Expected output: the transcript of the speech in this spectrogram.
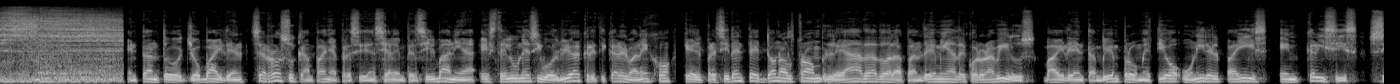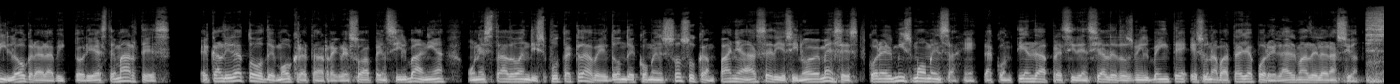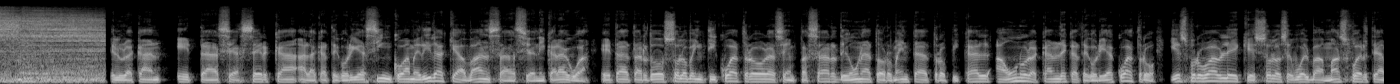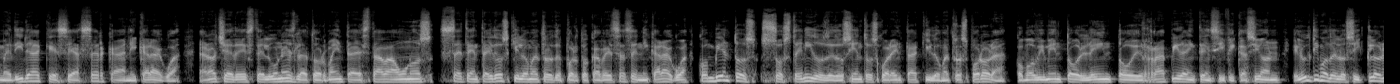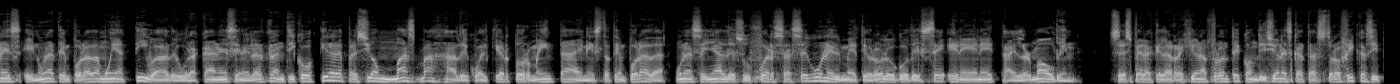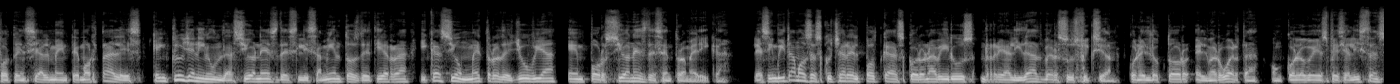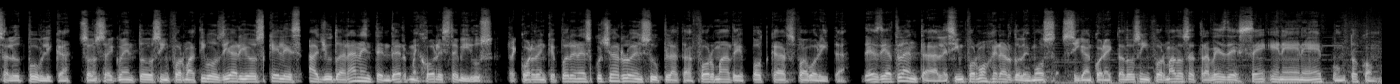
En tanto, Joe Biden cerró su campaña presidencial en Pensilvania este lunes y volvió a criticar el manejo que el presidente Donald Trump le ha dado a la pandemia de coronavirus. Biden también prometió unir el país en crisis si logra la victoria este martes. El candidato demócrata regresó a Pensilvania, un estado en disputa clave, donde comenzó su campaña hace 19 meses con el mismo mensaje. La contienda presidencial de 2020 es una batalla por el alma de la nación. El huracán ETA se acerca a la categoría 5 a medida que avanza hacia Nicaragua. ETA tardó solo 24 horas en pasar de una tormenta tropical a un huracán de categoría 4 y es probable que solo se vuelva más fuerte a medida que se acerca a Nicaragua. La noche de este lunes la tormenta estaba a unos 72 kilómetros de Puerto Cabezas en Nicaragua con vientos sostenidos de 240 kilómetros por hora. Con movimiento lento y rápida intensificación, el último de los ciclones en una temporada muy activa de huracanes en el Atlántico tiene la presión más baja de cualquier tormenta en esta temporada, una señal de su fuerza según el meteorólogo de CNN Tyler Maldin. Se espera que la región afronte condiciones catastróficas y potencialmente mortales, que incluyen inundaciones, deslizamientos de tierra y casi un metro de lluvia en porciones de Centroamérica. Les invitamos a escuchar el podcast Coronavirus Realidad versus Ficción con el doctor Elmer Huerta, oncólogo y especialista en salud pública. Son segmentos informativos diarios que les ayudarán a entender mejor este virus. Recuerden que pueden escucharlo en su plataforma de podcast favorita. Desde Atlanta les informó Gerardo Lemos. Sigan conectados e informados a través de cnn.com.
